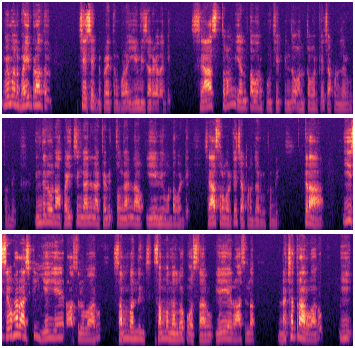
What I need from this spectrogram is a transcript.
మిమ్మల్ని భయభ్రాంతులు చేసే ప్రయత్నం కూడా ఏమీ జరగదండి. శాస్త్రం ఎంతవరకు చెప్పిందో అంతవరకే చెప్పడం జరుగుతుంది. ఇందులో నా పైత్యం కానీ నా కవిత్వం కానీ నా ఏమీ ఉండవండి. శాస్త్రం వరకే చెప్పడం జరుగుతుంది. ఇక్కడ ఈ సింహరాశికి ఏ ఏ రాశుల వారు సంబంధించి సంబంధంలోకి వస్తారు? ఏ ఏ రాశుల నక్షత్రాల వారు ఈ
